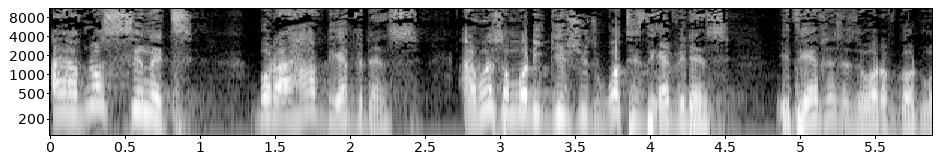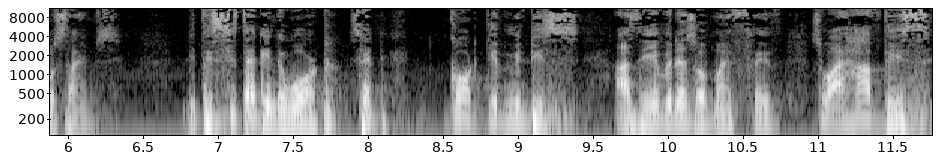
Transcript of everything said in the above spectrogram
I have not seen it, but I have the evidence. And when somebody gives you what is the evidence? If the evidence is the word of God most times. It is seated in the word. Said, God give me this as the evidence of my faith. So I have this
